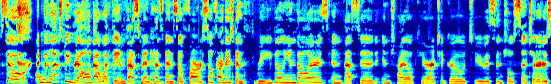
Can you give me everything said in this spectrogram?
So, I mean, let's be real about what the investment has been so far. So far, there's been $3 billion invested in childcare to go to essential centers.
